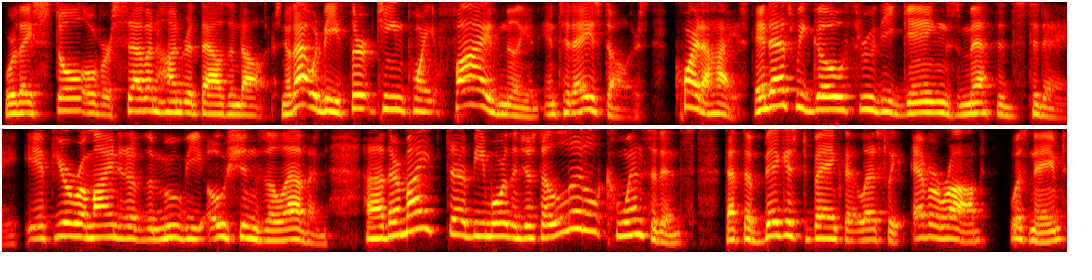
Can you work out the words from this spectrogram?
where they stole over $700,000. Now that would be 13.5 million in today's dollars. Quite a heist. And as we go through the gang's methods today, if you're reminded of the movie Ocean's 11, uh, there might uh, be more than just a little coincidence that the biggest bank that Leslie ever robbed was named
